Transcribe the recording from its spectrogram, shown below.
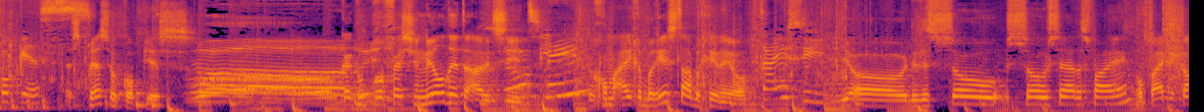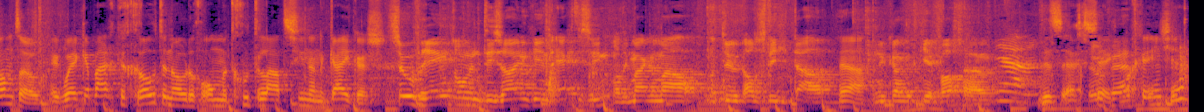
kopjes. Espresso kopjes. Wow. Kijk hoe professioneel dit eruit ziet. Clean. Ik wil gewoon mijn eigen barista beginnen, joh. Thijsie. Yo, dit is zo, zo satisfying. Op beide kanten ook. Ik, ik heb eigenlijk een grote nodig om het goed te laten zien aan de kijkers. Zo vreemd om een design een keer in het echt te zien. Want ik maak normaal natuurlijk alles digitaal. Ja, En nu kan ik het een keer vasthouden. Ja. dit is echt Zo sick. vet. Mag je eentje?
